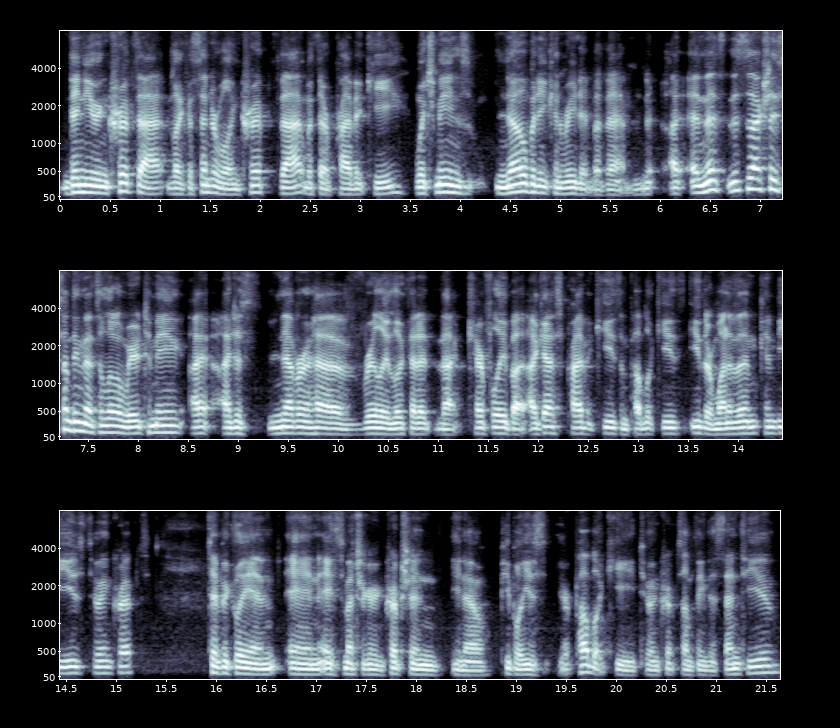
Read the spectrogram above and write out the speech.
then you encrypt that like the sender will encrypt that with their private key which means nobody can read it but them. And this this is actually something that's a little weird to me. I i just never have really looked at it that carefully but i guess private keys and public keys either one of them can be used to encrypt. Typically in in asymmetric encryption you know people use your public key to encrypt something to send to you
